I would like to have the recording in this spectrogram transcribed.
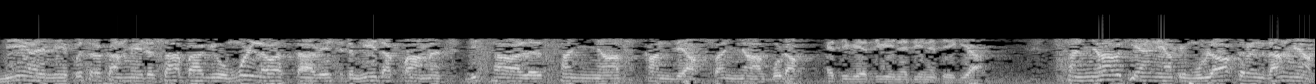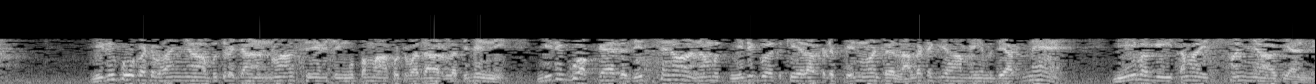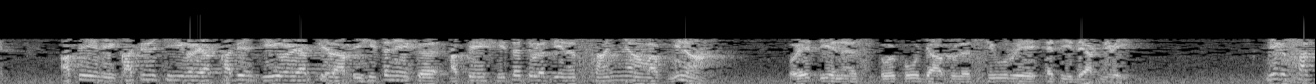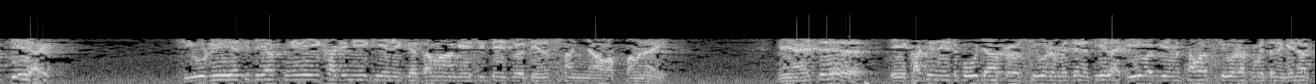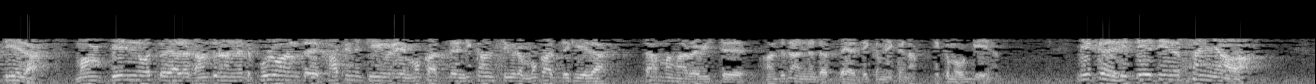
මේ අය මේ කුසල කර්මයට සහභාගී වූ මුල් අවස්ථාවේ සිට මේ දක්වාම විශාල සංඥා ස්කන්ධයක් සංඥා ගොඩක් ඇති වී ඇති වී නැති නැති ගියා සංඥාව කියන්නේ අපි මුලා කරන ධර්මයක්. මිරිගුවකට සංඥා බුදුරජාණන් වහන්සේ විසින් උපමා කොට වදාරලා තිබෙන්නේ. මිරිගුවක් ඈත දිස්සෙනවා. නමුත් මිරිගුව කියලා අපිට පෙන්වන්නට ළඟට ගියාම එහෙම දෙයක් නැහැ. මේ වගේ තමයි සංඥා කියන්නේ. අපේ මේ කටින චීවරයක් කටින චීවරයක් කියලා අපි හිතන එක අපේ හිත තුළ තියෙන සංඥාවක් විනා ඔය තියෙන ඔය පූජා තුළ සිවුරේ ඇති දෙයක් නෙවෙයි. මේක සත්‍යයයි. සිවුරේ ඇති දෙයක් නෙවෙයි කටිනේ කියන එක තමාගේ සිතේ තුළ තියෙන සංඥාවක් පමණයි. මේ ඇයට ඒ කටිනේට පූජා කර සිවුර මෙතන තියලා ඒ වගේම තවත් සිවුරක් මෙතන ගෙනත් තියලා මම පින්නොත් ඔයාලට අඳුරන්නට පුළුවන් ද කටින චීවරය මොකද්ද නිකන් සිවුර මොකද්ද කියලා සමහර විට අඳුරන්නට බෑ දෙකම එක නම් එකම ඔගේ නම් මේක හිතේ තියෙන සංඥාවක්.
